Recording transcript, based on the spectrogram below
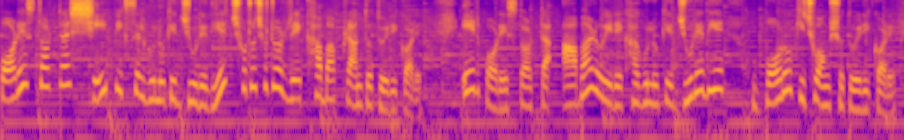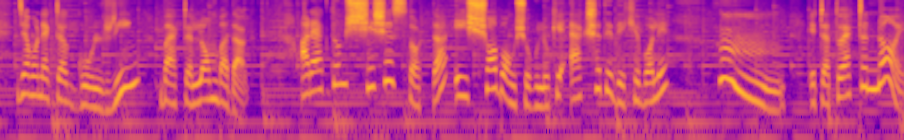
পরের স্তরটা সেই পিক্সেলগুলোকে জুড়ে দিয়ে ছোট ছোট রেখা বা প্রান্ত তৈরি করে। এর পরের স্তরটা আবার ওই রেখাগুলোকে জুড়ে দিয়ে বড় কিছু অংশ তৈরি করে, যেমন একটা গোল রিং বা একটা লম্বা দাগ। আর একদম শেষের স্তরটা এই সব অংশগুলোকে একসাথে দেখে বলে, হুম, এটা তো একটা নয়।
